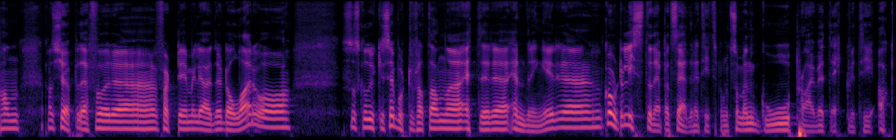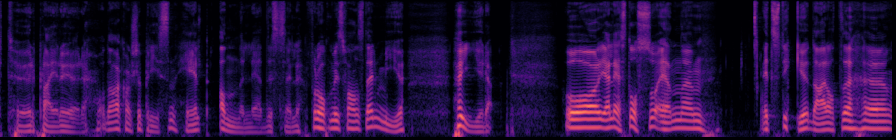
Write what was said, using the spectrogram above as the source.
han kan kjøpe det for uh, 40 milliarder dollar. og så skal du ikke se bort fra at han uh, etter uh, endringer kommer til å liste det på et senere tidspunkt, som en god private equity-aktør pleier å gjøre. Og da er kanskje prisen helt annerledes, eller forhåpentligvis for hans del mye høyere. Og jeg leste også en et stykke der at uh,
